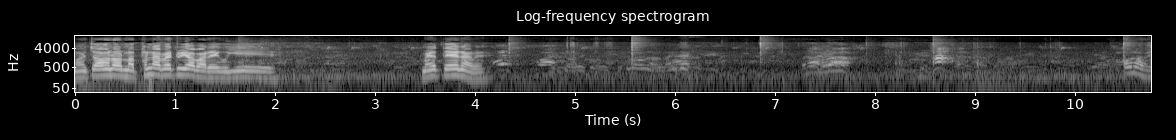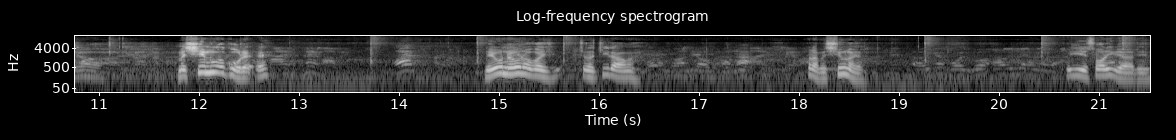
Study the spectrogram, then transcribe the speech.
မင်ကြောင်းတော့မဖက်နှက်ပဲတွေ့ရပါတယ်ကိုကြီးမဲတဲတာပဲ ဟောင်းပါကွာ မရှင်းဘူးအကိုတဲ့ nếu nếu nó rồi cho là chỉ nào mà. Có làm một xíu này à? cái gì so đi về thì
